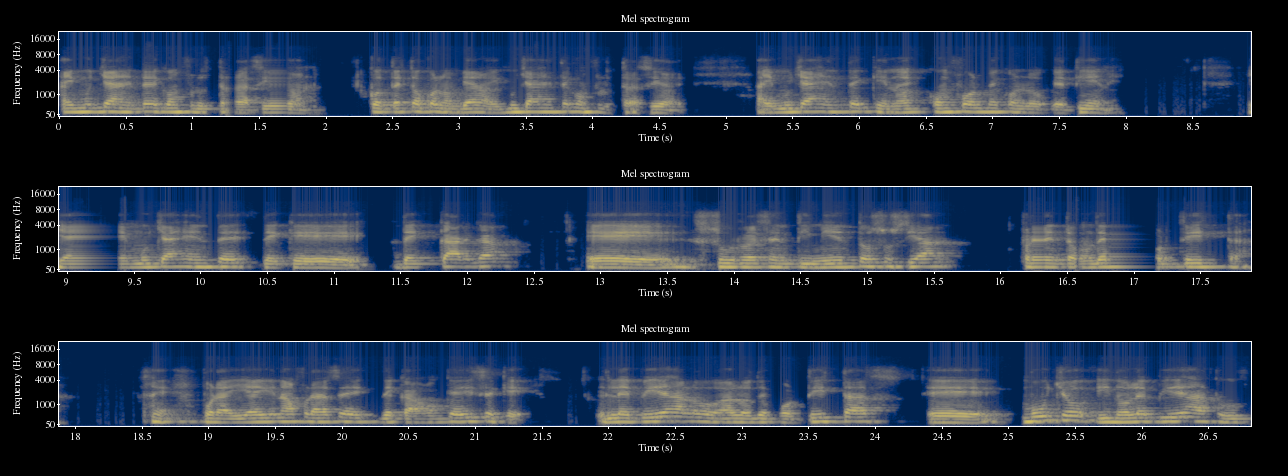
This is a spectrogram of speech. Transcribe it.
hay mucha gente con frustración. Contexto colombiano, hay mucha gente con frustración. Hay mucha gente que no es conforme con lo que tiene. Y hay, mucha gente de que descarga eh, su resentimiento social frente a un deportista. Por ahí hay una frase de cajón que dice que le pides a, a los deportistas eh, mucho y no le pides a, tus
